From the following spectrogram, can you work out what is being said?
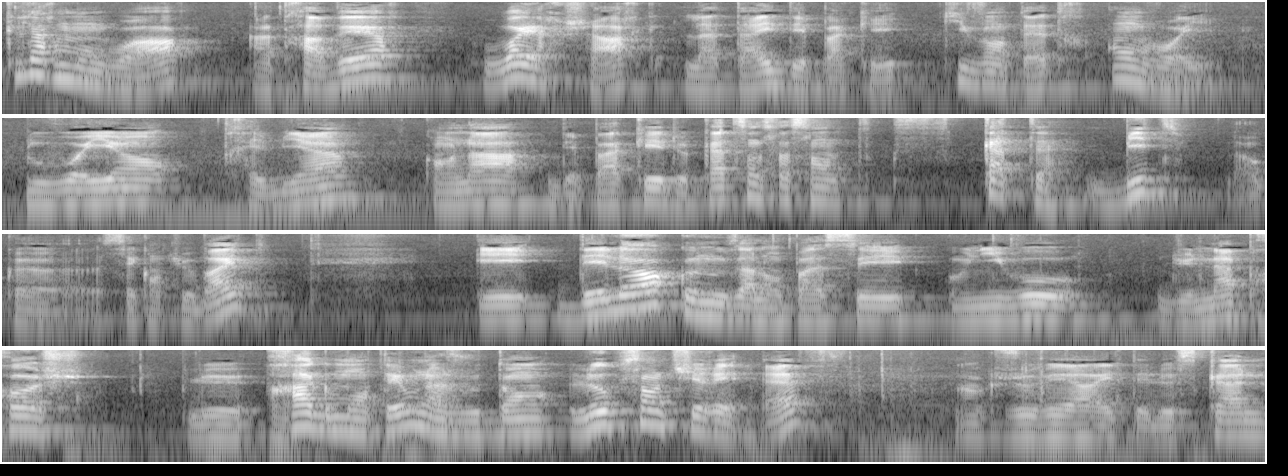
clairement voir à travers Wireshark la taille des paquets qui vont être envoyés. Nous voyons très bien qu'on a des paquets de 464 bits, donc 58 euh, bytes. Et dès lors que nous allons passer au niveau d'une approche plus fragmentée en ajoutant l'option "-f". Donc je vais arrêter le scan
